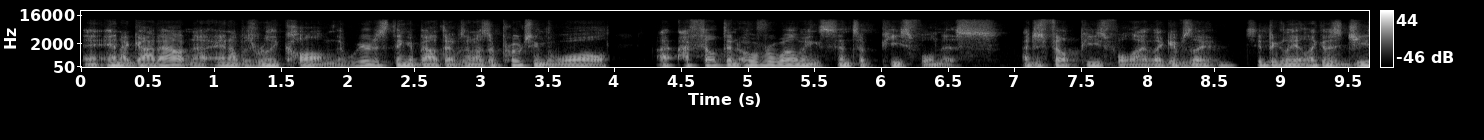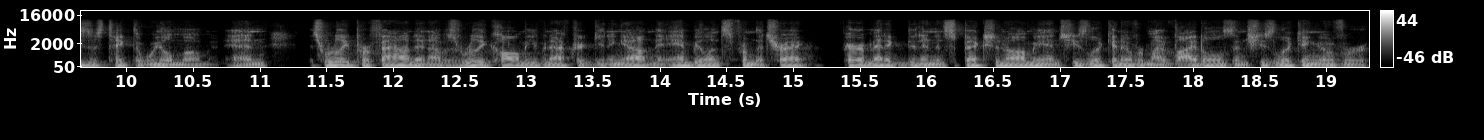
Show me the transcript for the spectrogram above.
and I got out and I, and I, was really calm. The weirdest thing about that was when I was approaching the wall, I, I, felt an overwhelming sense of peacefulness. I just felt peaceful. I like it was like typically like this Jesus take the wheel moment. And it's really profound. And I was really calm even after getting out in the ambulance from the track. Paramedic did an inspection on me and she's looking over my vitals and she's looking over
